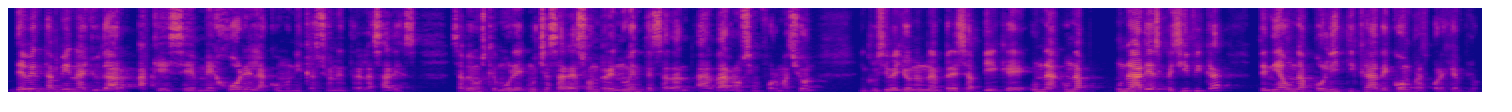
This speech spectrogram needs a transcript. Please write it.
deben también ayudar a que se mejore la comunicación entre las áreas. Sabemos que muchas áreas son renuentes a, darnos información. Inclusive yo en una empresa vi que una, una, área específica tenía una política de compras, por ejemplo,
